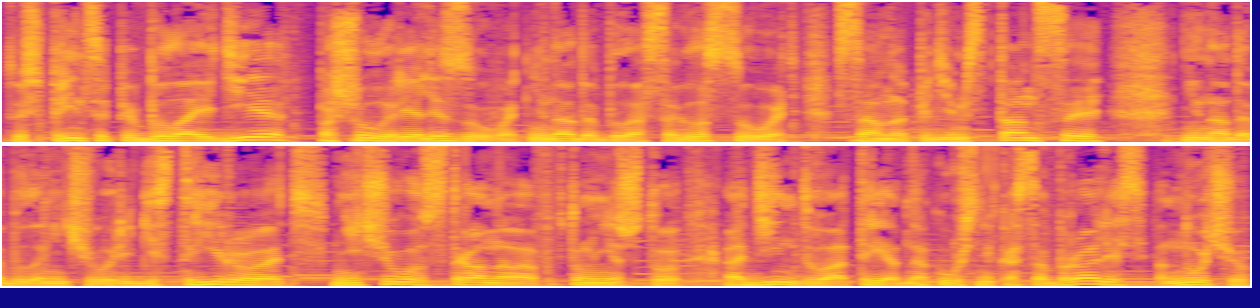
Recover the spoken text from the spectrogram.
То есть, в принципе, была идея, пошел и реализовывать. Не надо было согласовывать санэпидемстанции, не надо было ничего регистрировать. Ничего странного в том нет, что один, два, три однокурсника собрались, ночью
